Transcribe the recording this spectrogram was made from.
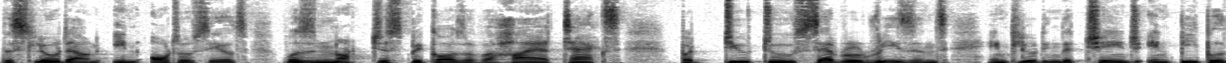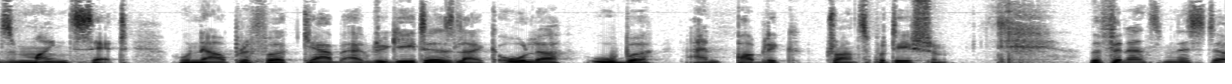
the slowdown in auto sales was not just because of a higher tax, but due to several reasons, including the change in people's mindset, who now prefer cab aggregators like Ola, Uber, and public transportation. The finance minister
